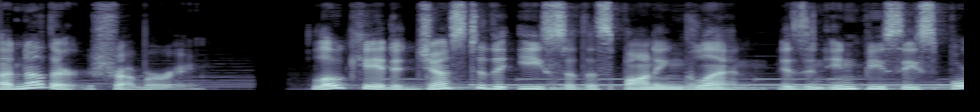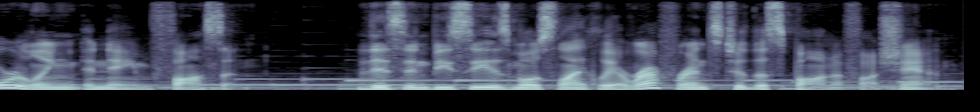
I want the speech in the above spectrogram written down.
another shrubbery. Located just to the east of the spawning glen is an NPC sporeling named Fahssn. This NPC is most likely a reference to the spawn of Fashan,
